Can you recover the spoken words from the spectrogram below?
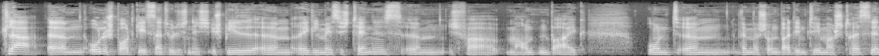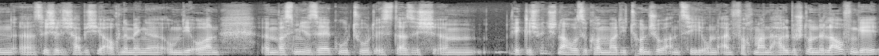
Klar, ähm, ohne Sport geht's natürlich nicht. Ich spiele ähm, regelmäßig Tennis, ähm, ich fahre Mountainbike Und ähm, wenn wir schon bei dem Thema Stress sind, äh, sicherlich habe ich hier auch eine Menge um die Ohren. Ähm, was mir sehr gut tut, ist, dass ich ähm, wirklich, wenn ich nach Hause komme, mal die Turnschuhe anziehe und einfach mal eine halbe Stunde laufen gehe.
